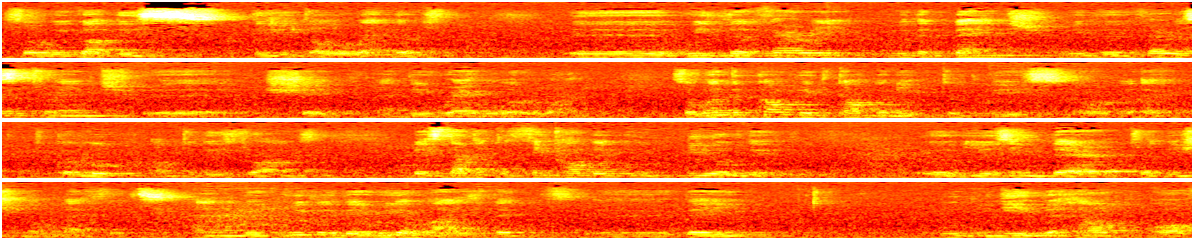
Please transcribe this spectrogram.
So we got these digital renders uh, with a very with a bench with a very strange uh, shape and irregular one. So when the concrete company took this or uh, took a look onto these drawings, they started to think how they could build it uh, using their traditional methods. And quickly they realized that uh, they would need the help of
